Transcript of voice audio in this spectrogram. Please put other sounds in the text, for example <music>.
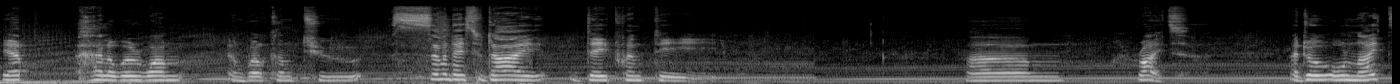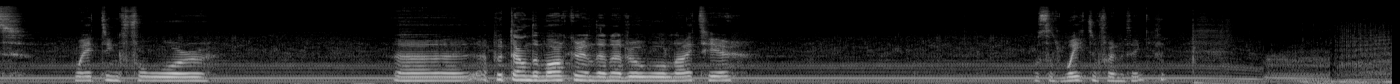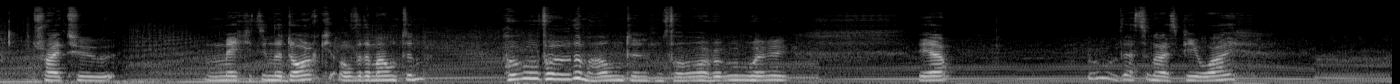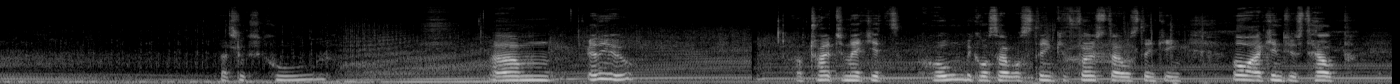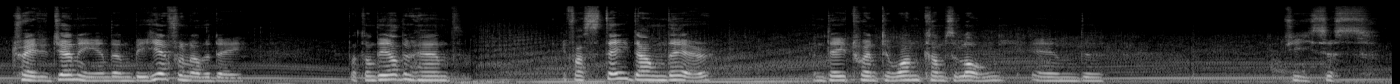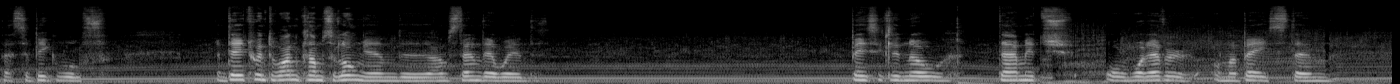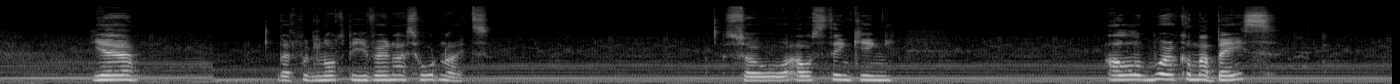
Yep. Hello everyone and welcome to 7 Days to Die Day 20. Um right. I drove all night waiting for uh, I put down the marker and then I drove all night here. Wasn't waiting for anything. <laughs> Try to make it in the dark over the mountain. Over the mountain, far away. Yeah. Ooh, that's a nice POI. That looks cool. Um, anywho, I've tried to make it home because I was thinking, first I was thinking, oh, I can just help Trader Jenny and then be here for another day. But on the other hand, if I stay down there and day 21 comes along and uh, Jesus, that's a big wolf. And day 21 comes along and uh, I'm standing there with basically no damage or whatever on my base, then yeah, that would not be a very nice horde night. So I was thinking I'll work on my base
